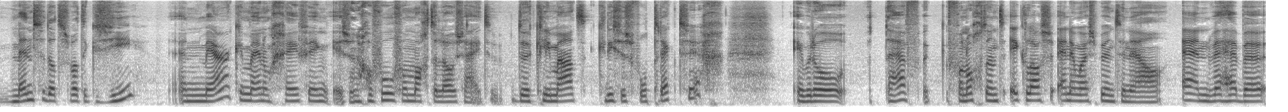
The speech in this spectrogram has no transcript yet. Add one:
mensen, dat is wat ik zie en merk in mijn omgeving, is een gevoel van machteloosheid. De klimaatcrisis voltrekt zich. Ik bedoel, vanochtend, ik las NOS.nl. En we, hebben,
